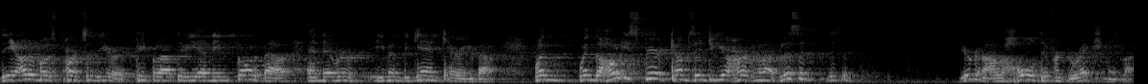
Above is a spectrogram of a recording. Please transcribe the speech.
the outermost parts of the earth, people out there you hadn't even thought about and never even began caring about. When, when the Holy Spirit comes into your heart and life, listen, listen, you're going to have a whole different direction in life.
